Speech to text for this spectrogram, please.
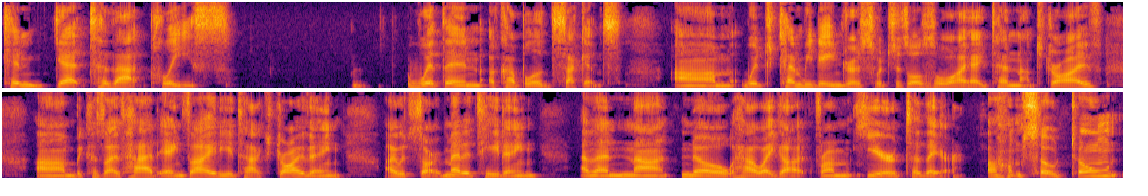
can get to that place within a couple of seconds, um, which can be dangerous, which is also why I tend not to drive. Um, because I've had anxiety attacks driving, I would start meditating and then not know how I got from here to there. Um, so don't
